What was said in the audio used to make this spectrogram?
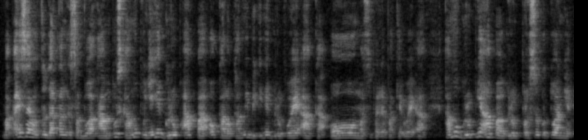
Makanya saya waktu datang ke sebuah kampus, kamu punyanya grup apa? Oh, kalau kami bikinnya grup WA, Kak. Oh, masih pada pakai WA. Kamu grupnya apa? Grup persekutuannya.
